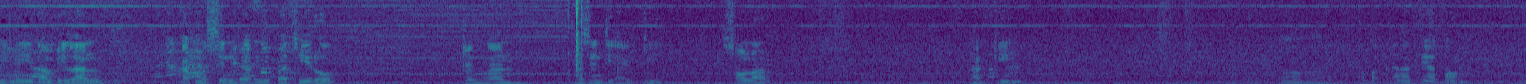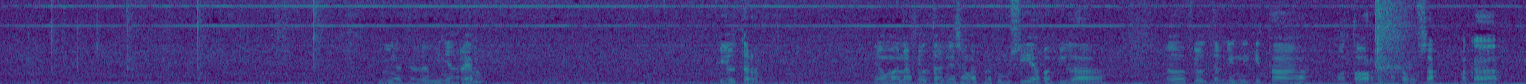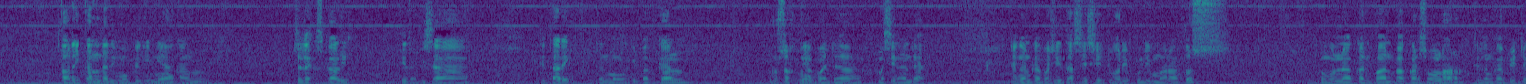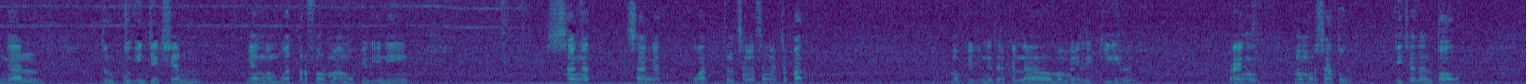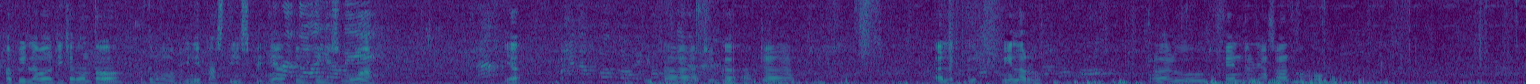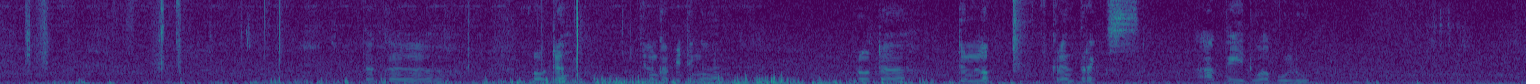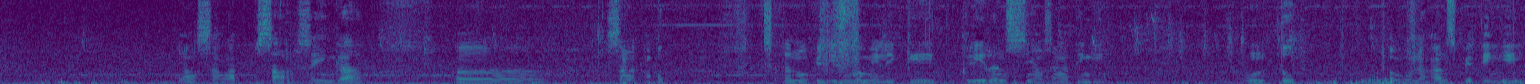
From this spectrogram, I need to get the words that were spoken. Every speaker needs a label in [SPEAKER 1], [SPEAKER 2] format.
[SPEAKER 1] ini tampilan kap mesin dari Pajero dengan mesin DID solar aki eh, tempat radiator. Ini adalah minyak rem filter. Yang mana filter ini sangat berfungsi apabila filter ini kita kotor atau rusak maka tarikan dari mobil ini akan jelek sekali tidak bisa ditarik dan mengakibatkan rusaknya pada mesin Anda. Dengan kapasitas cc 2500 menggunakan bahan bakar solar dilengkapi dengan turbo injection yang membuat performa mobil ini sangat sangat kuat dan sangat sangat cepat mobil ini terkenal memiliki rank nomor satu di jalan tol. Apabila di jalan tol bertemu dengan mobil ini pasti speednya tinggi-tinggi semua. Ya. Kita juga ada electric miller. Lalu handle yang sangat kokoh. Kita ke roda dilengkapi dengan roda Dunlop Grand Trax AT20 yang sangat besar sehingga eh, sangat empuk. Dan mobil ini memiliki clearance yang sangat tinggi. Untuk penggunaan speed tinggi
